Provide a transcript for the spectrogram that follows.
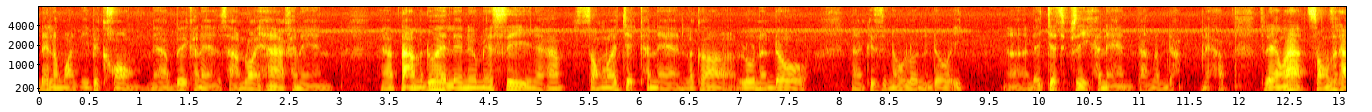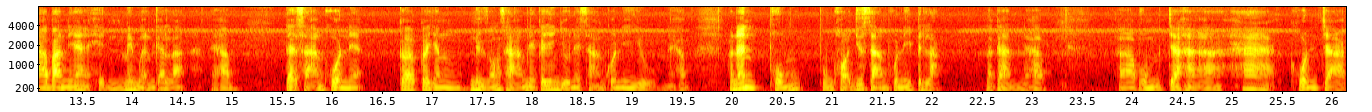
ได้รางวัลนี้ไปครองนะครับด้วยคะแนน 305 คะแนนนะครับตามมาด้วยลิโอเนลเมสซี่นะครับ 207 คะแนน แล้วก็โรนัลโดนะคริสเตียโนโรนัลโดอีก ได้ 74 คะแนนตามลำดับนะครับ แสดงว่า 2 สถาบันนี้เห็นไม่เหมือนกันละนะครับ แต่ 3 คนเนี่ยก็ก็ยัง1 2 3เนี่ยก็ยังอยู่ใน 3 คนนี้อยู่นะครับ เพราะนั้นผมผมขอยึด3 คนนี้เป็นหลักแล้วกันนะครับผมจะหา 5 คนจาก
